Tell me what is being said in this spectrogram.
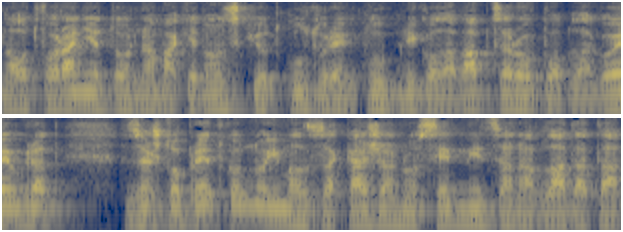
на отворањето на македонскиот културен клуб Никола Вапцаров во Благоевград, зашто предходно имал закажано седница на владата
